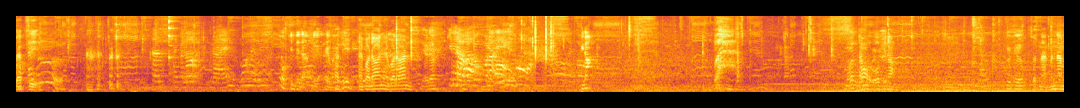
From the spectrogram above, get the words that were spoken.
แบบสี่ อะไปกันหน่อยได้ โอ้กินแต่ดาบเดือดเฮ้ยผักที่ไห้พอดอนไห้พอดอนเดี๋ยวเด้อกินแล้วเอาจุกมาไหลพี่น้องจำโอ้พี่น้องคือคือสดหนัดมันนำ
